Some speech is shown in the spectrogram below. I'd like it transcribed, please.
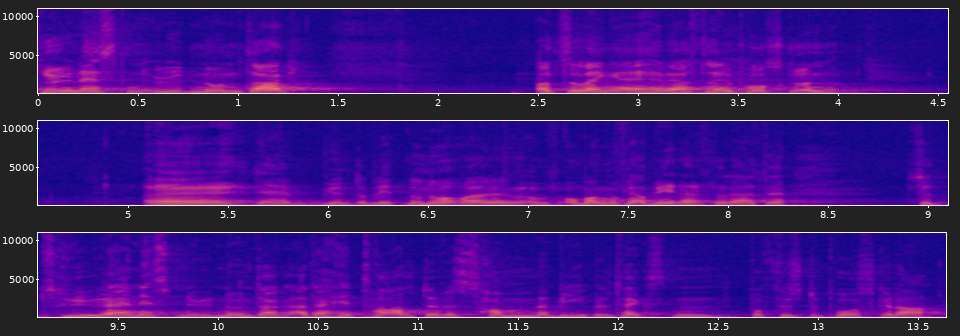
tror nesten uten unntak at så lenge jeg har vært her i Porsgrunn eh, Det har begynt å bli noen år, og mange flere blir det. så det at så tror jeg nesten uten unntak at jeg har talt over samme bibelteksten på første påskedag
